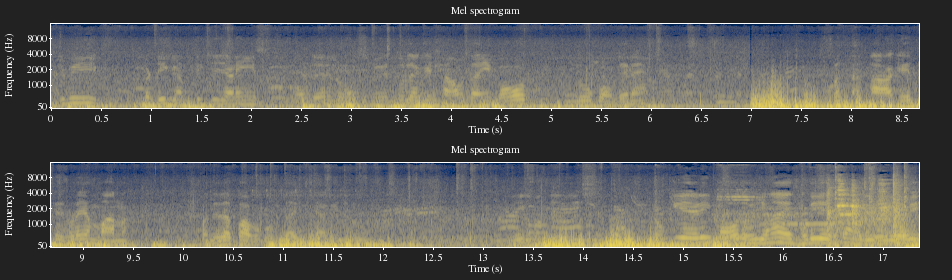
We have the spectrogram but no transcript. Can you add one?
ਅੱਜ ਵੀ ਵੱਡੀ ਗਿਣਤੀ 'ਚ ਜਾਣੀ ਆਉਂਦੇ ਨੇ ਲੋਕ, ਸਵੇਰ ਤੋਂ ਲੈ ਕੇ ਸ਼ਾਮ ਤਾਈਂ ਬਹੁਤ ਲੋਕ ਆਉਂਦੇ ਨੇ। ਥੋੜ੍ਹਾ ਆ ਕੇ ਇੱਥੇ ਥੋੜਾ ਜਿਹਾ ਮਨ, ਬੰਦੇ ਦਾ ਭਾਵੁਕ ਹੁੰਦਾ ਜੀ ਜਾ ਕੇ ਇੱਕ ਬੰਦੇ? ਕਿਉਂਕਿ ਇਹ ਜਿਹੜੀ ਮੌਤ ਹੋਈ ਹੈ ਨਾ, ਇਹ ਥੋੜੀ ਇਸ ਢੰਗ ਦੀ ਹੋਈ ਹੈ ਵੀ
